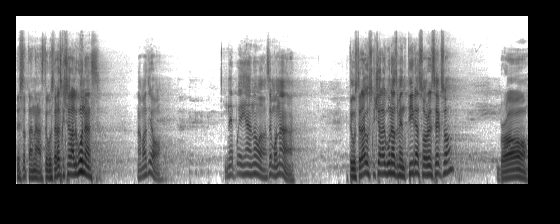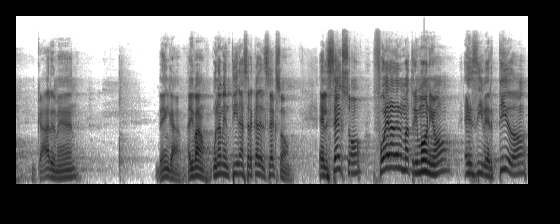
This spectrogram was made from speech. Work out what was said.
de Satanás. ¿Te gustaría escuchar algunas? Nada más yo. Pues ya no hacemos nada. ¿Te gustaría escuchar algunas mentiras sobre el sexo? Bro, got it, man. Venga, ahí va. Una mentira acerca del sexo. El sexo fuera del matrimonio es divertido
